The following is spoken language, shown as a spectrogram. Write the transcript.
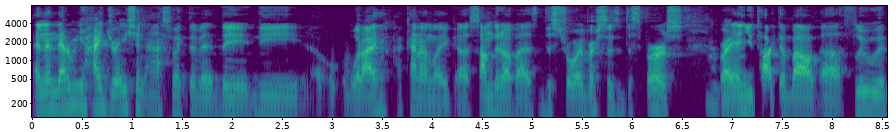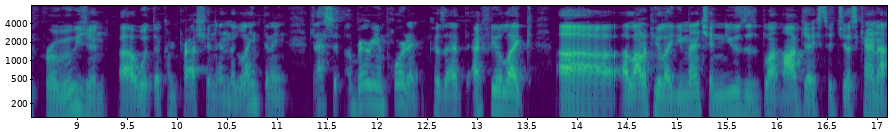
And then that rehydration aspect of it the the what i kind of like uh, summed it up as destroy versus disperse mm-hmm. right and you talked about uh, fluid perfusion uh, with the compression and the lengthening. That's very important because I, I feel like uh, a lot of people like you mentioned use these blunt objects to just kind of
